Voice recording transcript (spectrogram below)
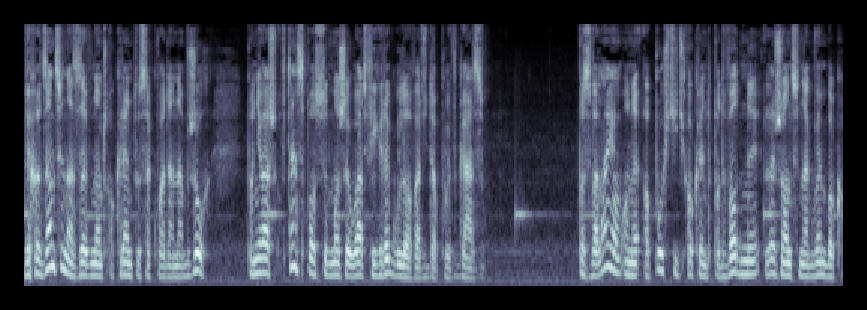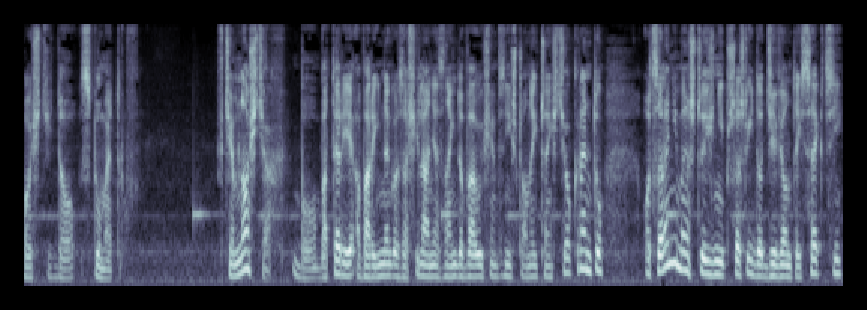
wychodzący na zewnątrz okrętu zakłada na brzuch, ponieważ w ten sposób może łatwiej regulować dopływ gazu. Pozwalają one opuścić okręt podwodny leżący na głębokości do 100 metrów. W ciemnościach, bo baterie awaryjnego zasilania znajdowały się w zniszczonej części okrętu, ocaleni mężczyźni przeszli do dziewiątej sekcji,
